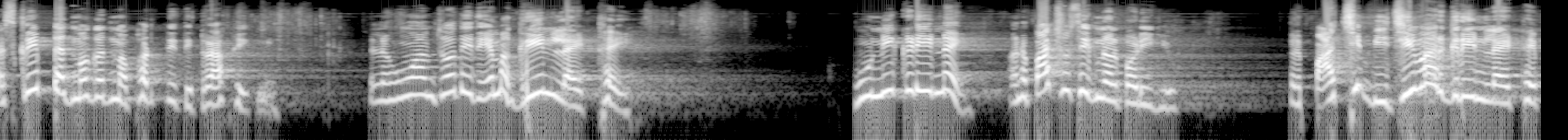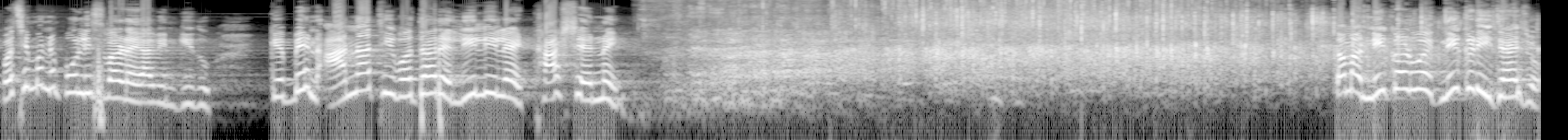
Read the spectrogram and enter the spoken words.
આ સ્ક્રિપ્ટ જ મગજમાં ફરતી હતી ટ્રાફિકની એટલે હું આમ જોતી હતી, એમાં ગ્રીન લાઇટ થઈ. હું નીકળી નહીં, અને પાછું સિગ્નલ પડી ગયું. એટલે પાછી બીજી વાર ગ્રીન લાઇટ થઈ. પછી મને પોલીસવાળાએ આવીને કીધું કે, બેન, આનાથી વધારે લીલી લાઇટ થાશે નહીં. તમારે નીકળવું હોય નીકળી જાયજો.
